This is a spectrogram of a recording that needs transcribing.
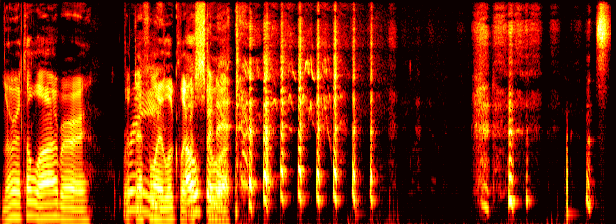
They're at the library. They Read. definitely look like a store. it. Those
